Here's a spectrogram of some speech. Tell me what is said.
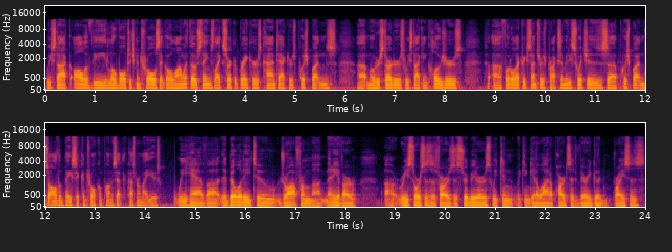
We stock all of the low voltage controls that go along with those things like circuit breakers, contactors, push buttons, uh, motor starters. We stock enclosures, uh, photoelectric sensors, proximity switches, uh, push buttons, all the basic control components that the customer might use. We have uh, the ability to draw from uh, many of our uh, resources as far as distributors. We can, we can get a lot of parts at very good prices.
